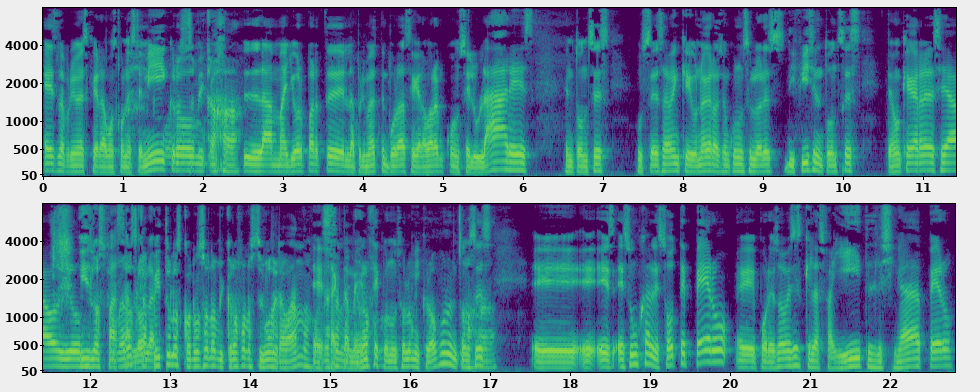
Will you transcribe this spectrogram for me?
es la primera vez que grabamos con este micro. Este mic- ajá. La mayor parte de la primera temporada se grabaron con celulares. Entonces, ustedes saben que una grabación con un celular es difícil. Entonces, tengo que agarrar ese audio. Y los primeros la- capítulos con un solo micrófono estuvimos grabando. Exactamente, con un solo micrófono. Entonces, Ajá. Eh, es, es un jalezote, pero eh, por eso a veces que las fallitas, la chingada, pero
